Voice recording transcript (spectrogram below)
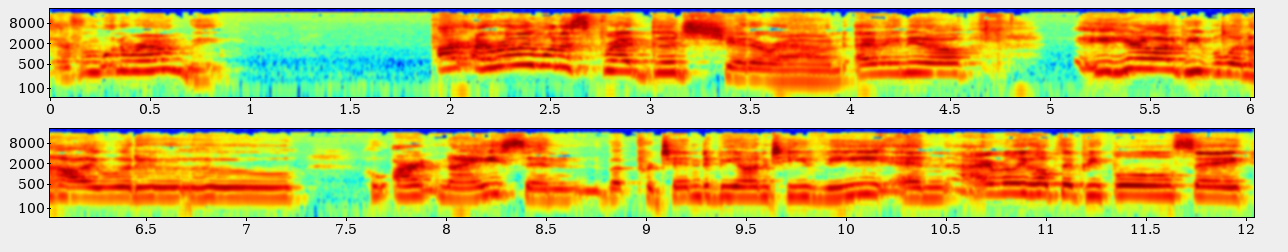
everyone around me. I, I really want to spread good shit around. I mean, you know, you hear a lot of people in Hollywood who, who who aren't nice and but pretend to be on TV. And I really hope that people say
